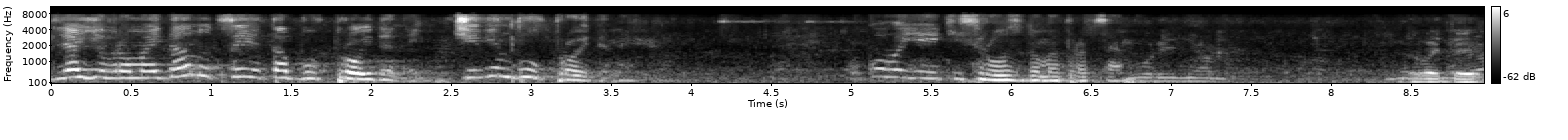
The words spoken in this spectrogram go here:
для Євромайдану цей етап був пройдений? Чи він був пройдений? У кого є якісь роздуми про це? Давайте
